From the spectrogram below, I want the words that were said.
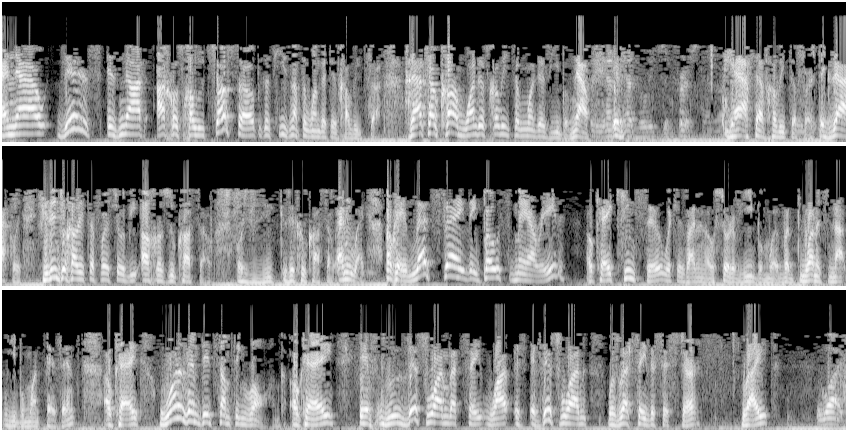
and now this is not achos chalutzaso because he's not the one that did chalitza. That's how come one does chalitza and one does yibum. Now, so you have if, to have chalitza first. Then, right? You have to have chalitza first. Exactly. If you didn't do chalitza first, it would be achos zukaso or zikukaso. Anyway, okay. Let's say they both married. Okay, kinsu, which is I don't know, sort of yibum, but one is not yibum, one isn't. Okay, one of them did something wrong. Okay, if this one, let's say, if, if this one was, let's say, the sister, right? The wife.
